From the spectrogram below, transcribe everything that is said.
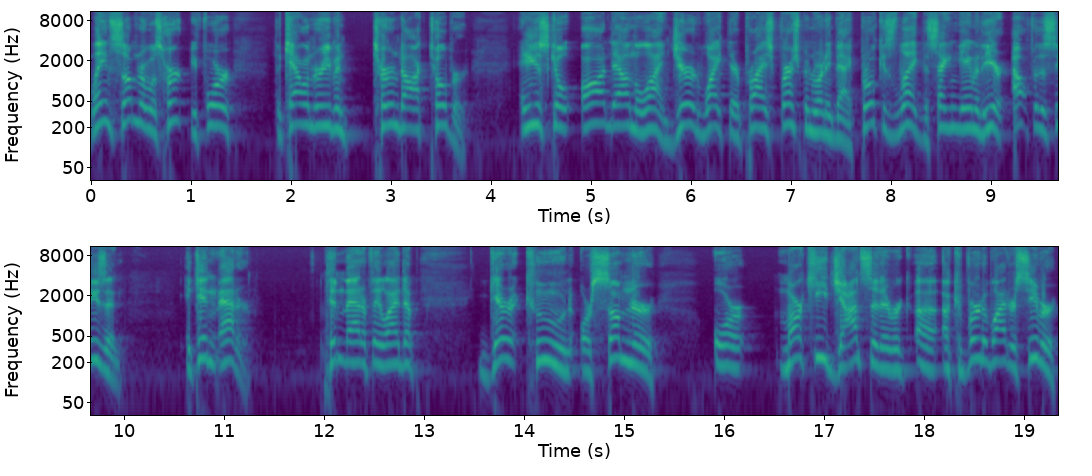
Lane Sumner was hurt before the calendar even turned to October. And you just go on down the line. Jared White, their prize freshman running back, broke his leg the second game of the year, out for the season. It didn't matter. It didn't matter if they lined up Garrett Kuhn or Sumner or Marquis Johnson, a, uh, a converted wide receiver.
